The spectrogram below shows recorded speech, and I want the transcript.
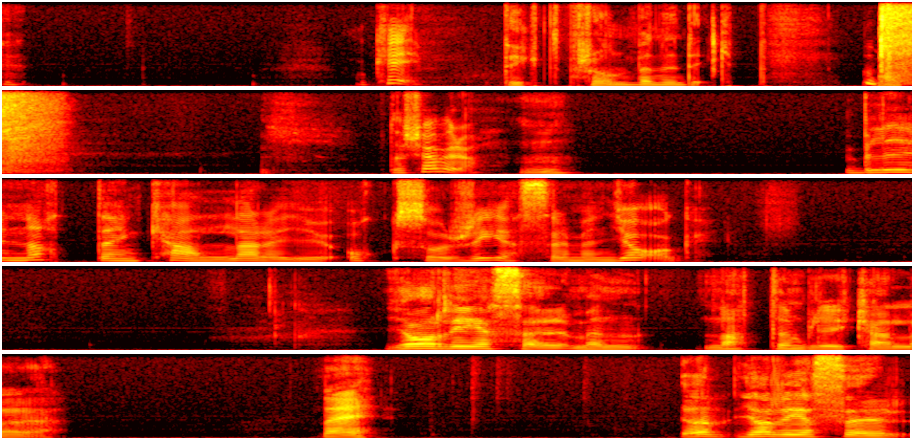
Okej. Dikt från Benedikt. Då kör vi då. Mm. Blir natten kallare ju också reser men jag. Jag reser men natten blir kallare. Nej. Jag, jag reser...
